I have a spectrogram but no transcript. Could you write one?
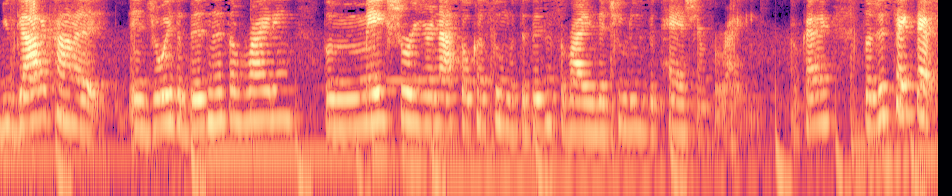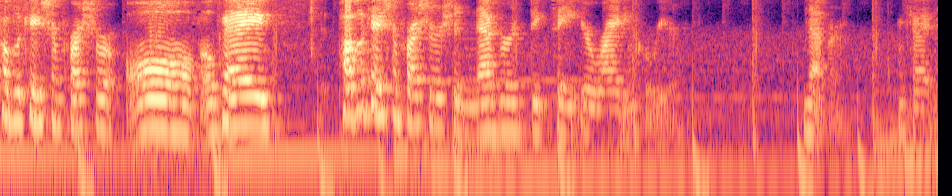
you got to kind of enjoy the business of writing, but make sure you're not so consumed with the business of writing that you lose the passion for writing. Okay. So just take that publication pressure off. Okay. Publication pressure should never dictate your writing career. Never. Okay.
